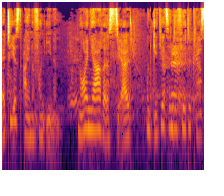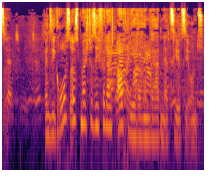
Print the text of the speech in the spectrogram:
Betty ist eine von ihnen. Neun Jahre ist sie alt und geht jetzt in die vierte Klasse. Wenn sie groß ist, möchte sie vielleicht auch Lehrerin werden, erzählt sie uns.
